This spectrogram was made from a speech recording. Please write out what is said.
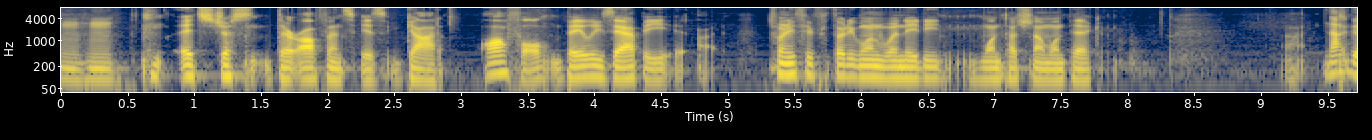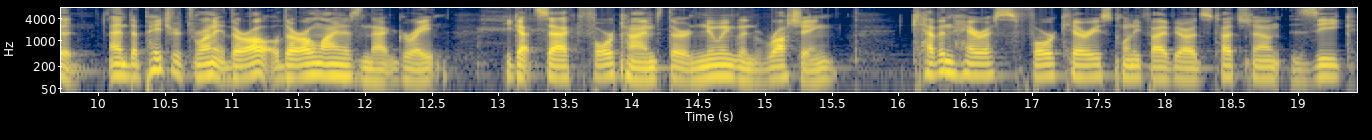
Mm-hmm. It's just their offense is god awful. Bailey Zappe, uh, 23 for 31, 180, one touchdown, one pick. Not good. And the Patriots running their all their O line isn't that great. He got sacked four times. They're New England rushing. Kevin Harris, four carries, 25 yards, touchdown. Zeke,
